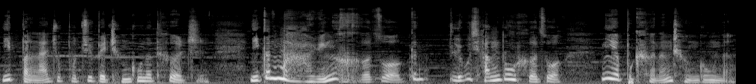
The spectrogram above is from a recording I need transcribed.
你本来就不具备成功的特质，你跟马云合作，跟刘强东合作，你也不可能成功的，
